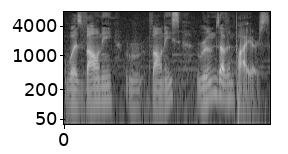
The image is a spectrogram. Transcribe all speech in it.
was Volney, Volney's Ruins of Empires.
